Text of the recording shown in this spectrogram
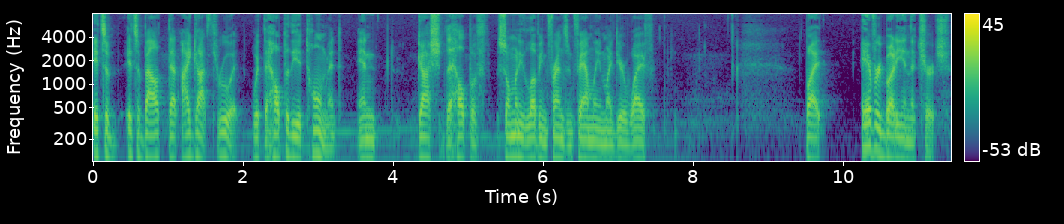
It's a it's about that I got through it with the help of the atonement and gosh, the help of so many loving friends and family and my dear wife. But everybody in the church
